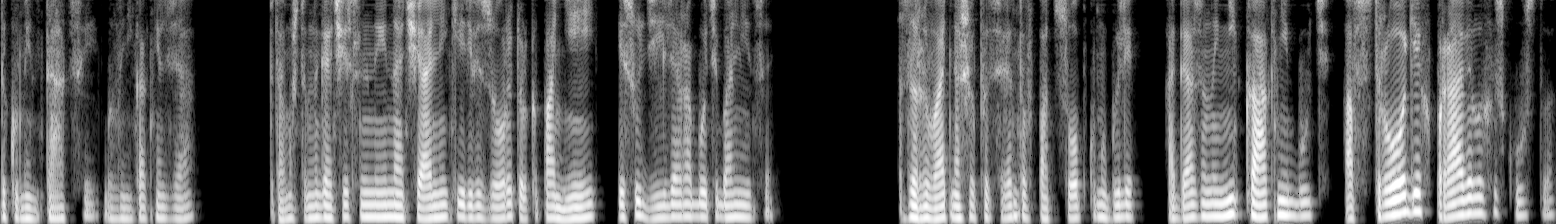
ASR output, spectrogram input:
документацией было никак нельзя, потому что многочисленные начальники и ревизоры только по ней и судили о работе больницы. Зарывать наших пациентов под сопку мы были обязаны не как-нибудь, а в строгих правилах искусства.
